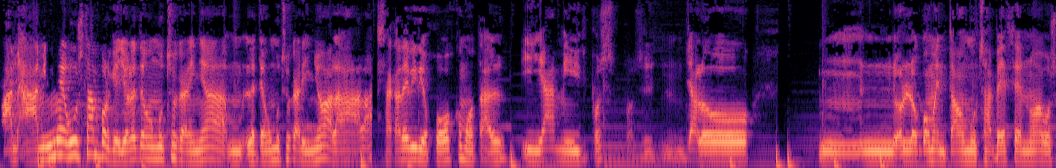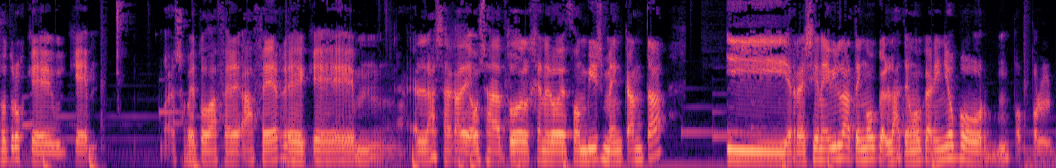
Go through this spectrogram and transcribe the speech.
A, mí me gustan porque yo le tengo mucho cariño, le tengo mucho cariño a la, saga de videojuegos como tal. Y a mí, pues, pues ya lo, mm, lo he comentado muchas veces, ¿no? A vosotros que, sobre todo a Fer, eh, que mm, la saga de, o sea, todo el género de zombies me encanta. Y Resident Evil la tengo, la tengo cariño por, por,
